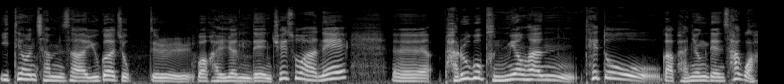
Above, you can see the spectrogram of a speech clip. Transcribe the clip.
이태원 참사 유가족들과 관련된 최소한의 바르고 분명한 태도가 반영된 사과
